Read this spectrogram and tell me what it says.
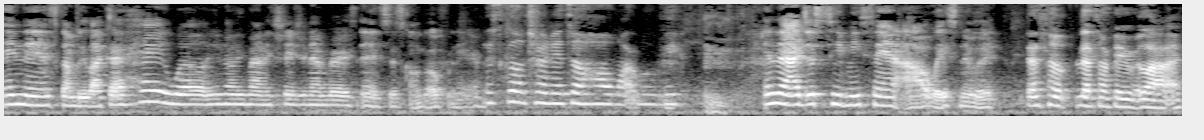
And then it's gonna be like a hey, well, you know, you might exchange your numbers and it's just gonna go from there. It's gonna turn into a Hallmark movie. And then I just see me saying I always knew it. That's her. That's her favorite line.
